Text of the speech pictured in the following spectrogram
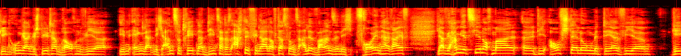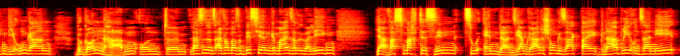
gegen Ungarn gespielt haben, brauchen wir in England nicht anzutreten. Am Dienstag das Achtelfinale, auf das wir uns alle wahnsinnig freuen, Herr Reif. Ja, wir haben jetzt hier nochmal äh, die Aufstellung, mit der wir gegen die Ungarn begonnen haben. Und ähm, lassen Sie uns einfach mal so ein bisschen gemeinsam überlegen, ja, was macht es Sinn zu ändern? Sie haben gerade schon gesagt, bei Gnabry und Sané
